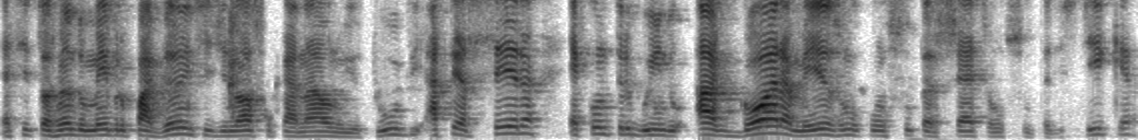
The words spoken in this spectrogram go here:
é se tornando membro pagante de nosso canal no YouTube. A terceira é contribuindo agora mesmo com Super Chat ou Super Sticker.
